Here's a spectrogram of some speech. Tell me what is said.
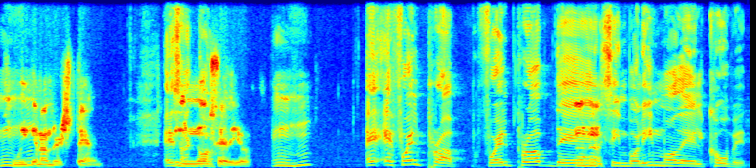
we can understand. Exacto. Y no se dio. Eh, eh, fue el prop, fue el prop del simbolismo del COVID,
